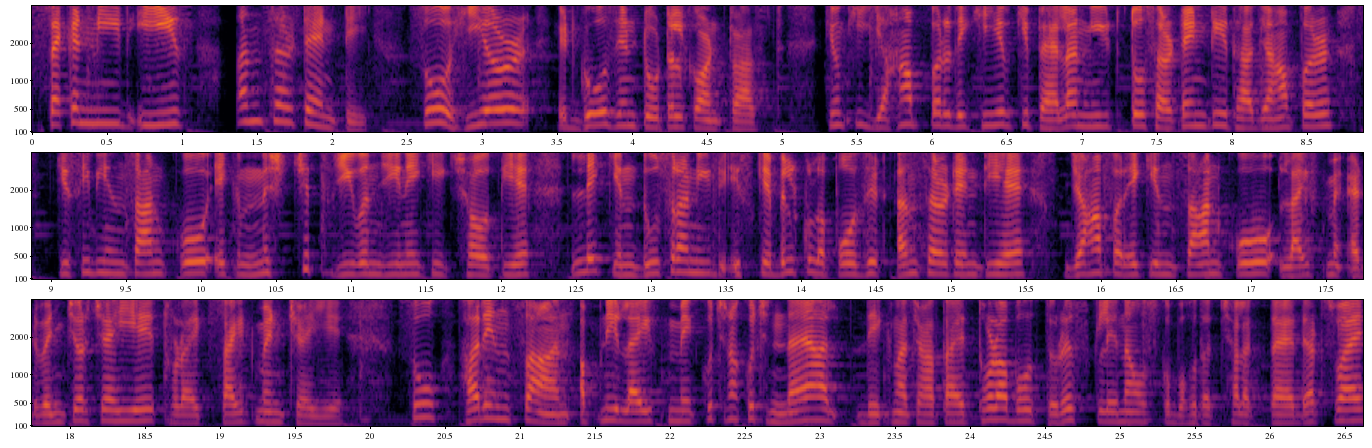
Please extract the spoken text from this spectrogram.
second need is uncertainty so here it goes in total contrast क्योंकि यहाँ पर देखिए कि पहला नीड तो सर्टेनिटी था जहाँ पर किसी भी इंसान को एक निश्चित जीवन जीने की इच्छा होती है लेकिन दूसरा नीड इसके बिल्कुल अपोजिट अनसर्टेनिटी है जहाँ पर एक इंसान को लाइफ में एडवेंचर चाहिए थोड़ा एक्साइटमेंट चाहिए। सो so, हर इंसान अपनी लाइफ में कुछ ना कुछ नया देखना चाहता है थोड़ा बहुत रिस्क लेना उसको बहुत अच्छा लगता है। That's why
